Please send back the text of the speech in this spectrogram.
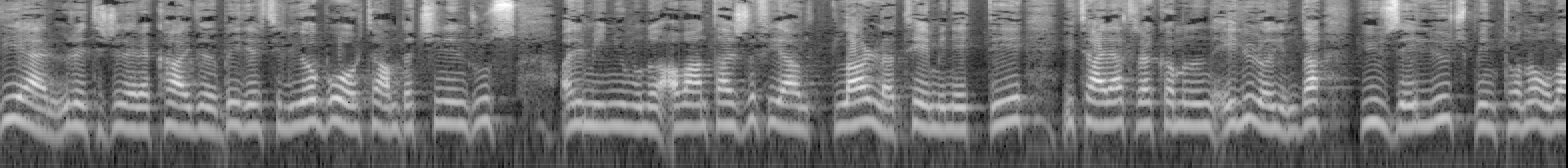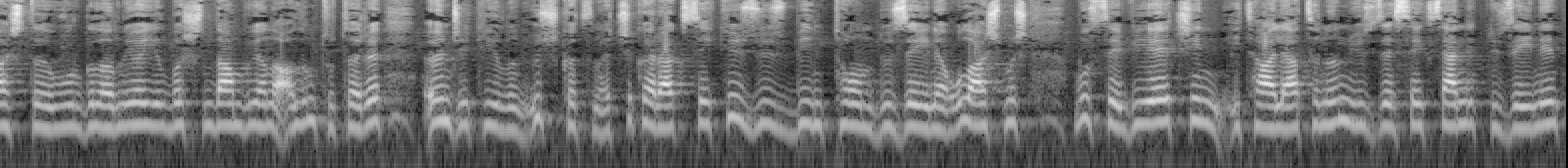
diğer üreticilere kaydığı belirtiliyor. Bu ortamda Çin'in Rus alüminyumu bunu avantajlı fiyatlarla temin ettiği ithalat rakamının Eylül ayında 153 bin tona ulaştığı vurgulanıyor. Yılbaşından bu yana alım tutarı önceki yılın 3 katına çıkarak 800 bin ton düzeyine ulaşmış. Bu seviye Çin ithalatının %80'lik düzeyinin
